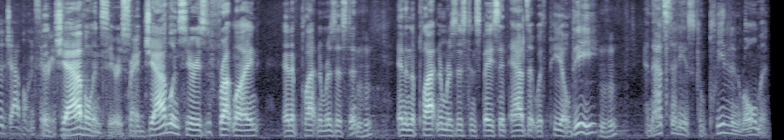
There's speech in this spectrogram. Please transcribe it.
The Javelin series. The Javelin series. So right. the Javelin series is a frontline and a platinum resistant. Mm -hmm. And in the platinum resistant space, it adds it with PLD. Mm -hmm. And that study has completed enrollment.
